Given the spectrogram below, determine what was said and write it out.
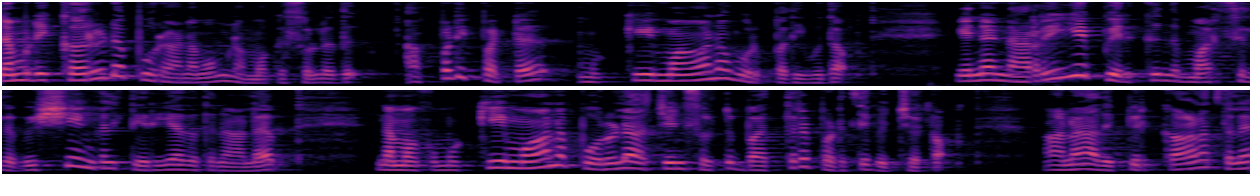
நம்முடைய கருட புராணமும் நமக்கு சொல்லுது. அப்படிப்பட்ட முக்கியமான ஒரு பதிவு தான். ஏன்னா நிறைய பேருக்கு இந்த மாதிரி சில விஷயங்கள் தெரியாததுனால நமக்கு முக்கியமான பொருளாச்சுன்னு சொல்லிட்டு பத்திரப்படுத்தி வச்சிடறோம். ஆனால் அது பிற்காலத்தில்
